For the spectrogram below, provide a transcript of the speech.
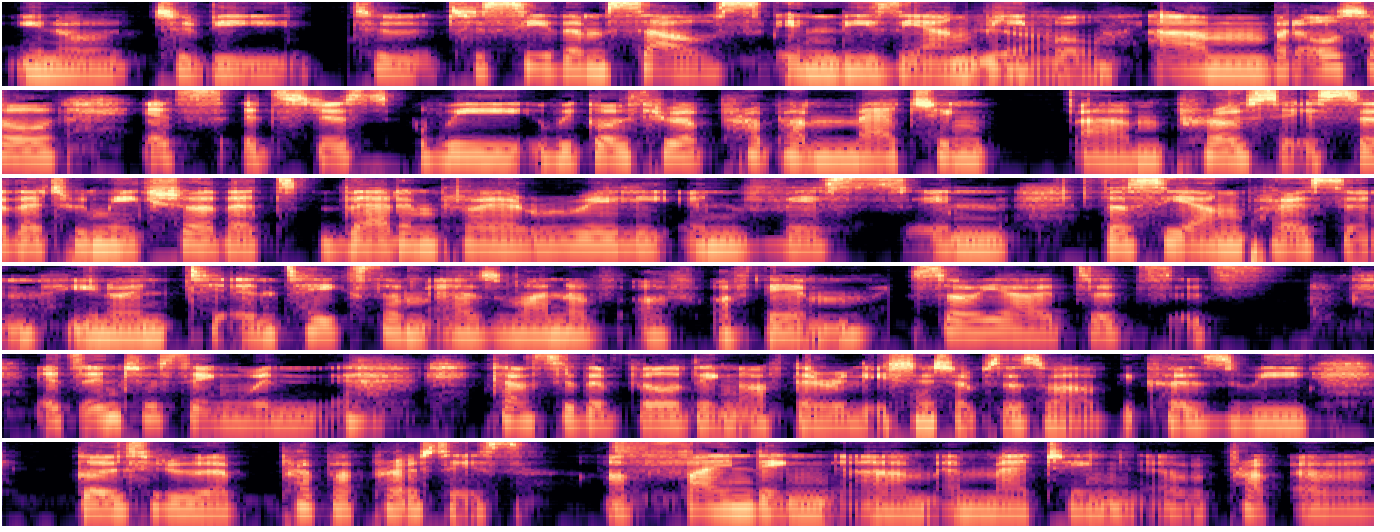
you know, to be, to, to see themselves in these young Yeah. people. Um, but also it's, it's just, we, we go through a proper matching um, process so that we make sure that that employer really invests in this young person, you know, and, t- and takes them as one of, of, of them. So yeah, it's, it's, it's, it's interesting when it comes to the building of the relationships as well, because we go through a proper process of finding um, and matching a, pro- a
